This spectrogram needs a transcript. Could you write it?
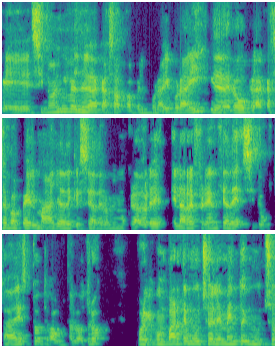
Eh, si no al nivel de la Casa de Papel, por ahí, por ahí, y desde luego que la Casa de Papel, más allá de que sea de los mismos creadores, es la referencia de si te gusta esto, te va a gustar lo otro, porque comparte mucho elemento y mucho,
